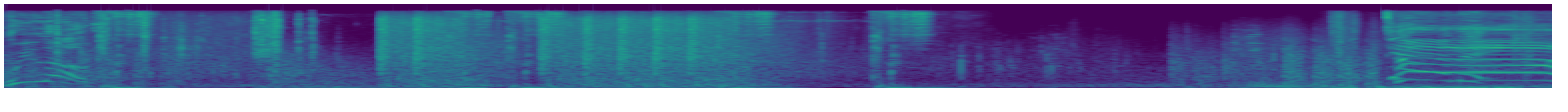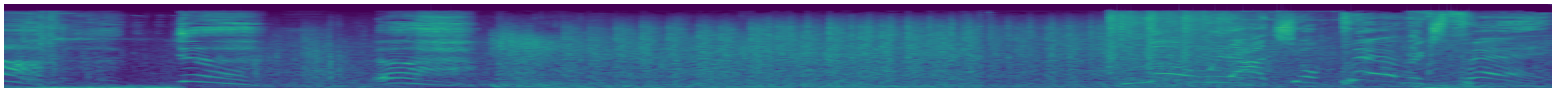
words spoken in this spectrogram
Reload. Damn it! Ah! Blow it ah. Out your barracks bag.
